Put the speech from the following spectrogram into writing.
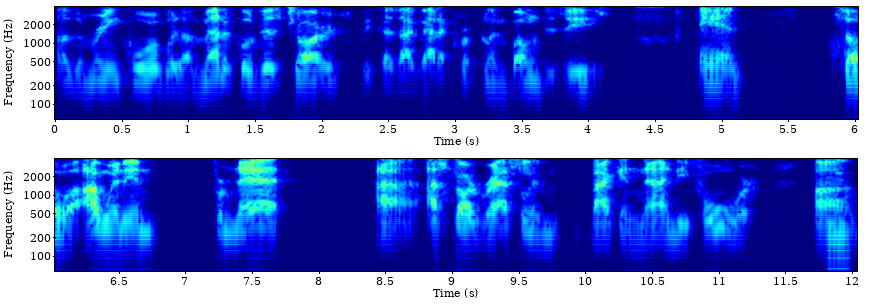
of the Marine Corps with a medical discharge because I got a crippling bone disease, and so I went in from that. I, I started wrestling back in '94, um, mm-hmm.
